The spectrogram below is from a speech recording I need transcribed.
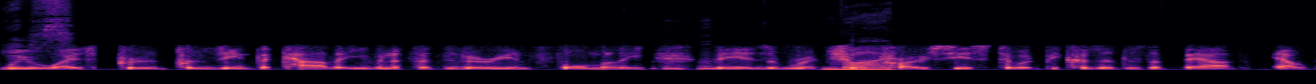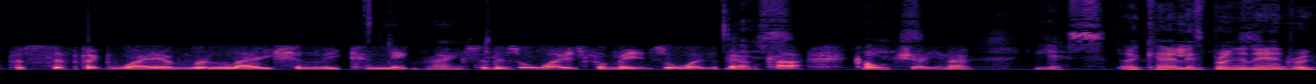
we always pre- present the kava, even if it's very informally. Mm-hmm. There's a ritual right. process to it because it is about our Pacific way of relationally connecting. Right. So there's always, for me, it's always about yes. ca- culture, yes. you know? Yes. Okay, let's bring in Andrew.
